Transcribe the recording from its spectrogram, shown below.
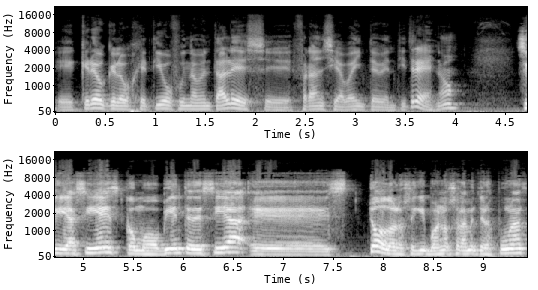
eh, creo que el objetivo fundamental es eh, Francia 2023, ¿no? Sí, así es, como bien te decía, eh, todos los equipos, no solamente los Pumas,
